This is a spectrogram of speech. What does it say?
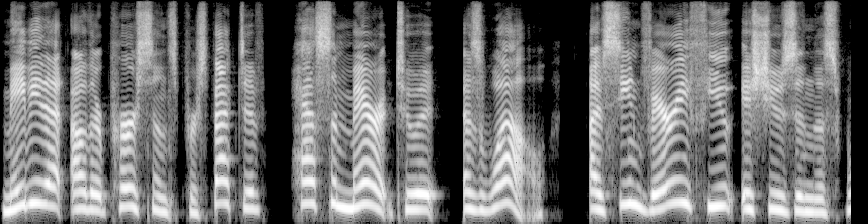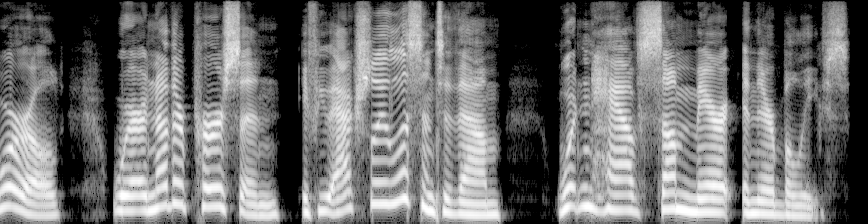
maybe that other person's perspective has some merit to it as well. I've seen very few issues in this world where another person, if you actually listen to them, wouldn't have some merit in their beliefs,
